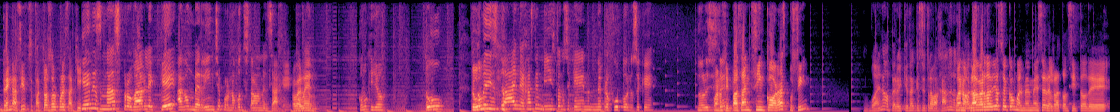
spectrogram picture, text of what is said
Venga, sí, factor sorpresa aquí. ¿Quién es más probable que haga un berrinche por no contestar un mensaje? Roberto. Rubén. ¿Cómo que yo? Tú. ¿Tú? No me dices, ay, me dejaste en visto, no sé qué, no me preocupo, no sé qué. ¿No lo hiciste? Bueno, si pasan cinco horas, pues sí. Bueno, pero ¿y qué tal que estoy trabajando? y no Bueno, la verdad yo soy como el meme ese del ratoncito de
